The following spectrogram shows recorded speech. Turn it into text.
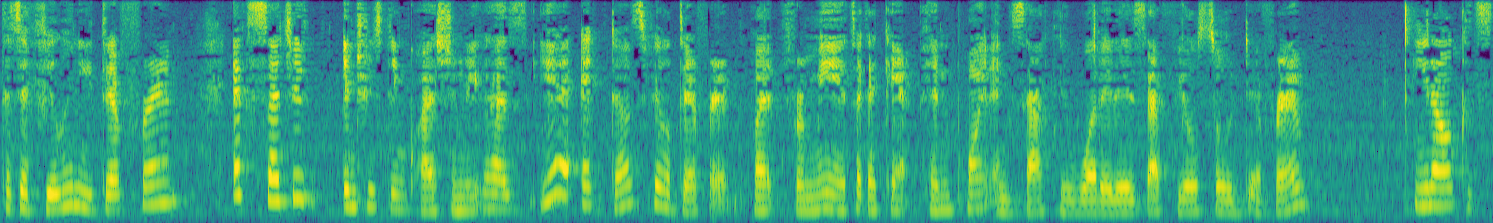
Does it feel any different? It's such an interesting question because, yeah, it does feel different. But for me, it's like I can't pinpoint exactly what it is that feels so different. You know, because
